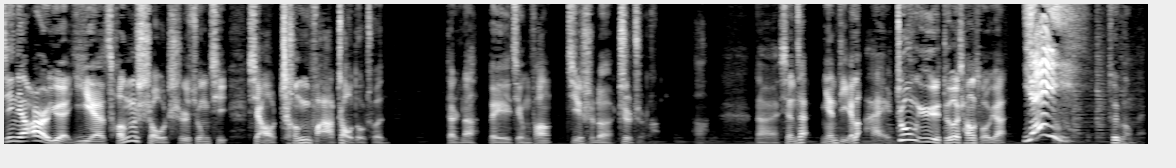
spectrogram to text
今年二月也曾手持凶器想要惩罚赵斗淳，但是呢，被警方及时的制止了。啊，那现在年底了，哎，终于得偿所愿。耶！所以朋友们，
